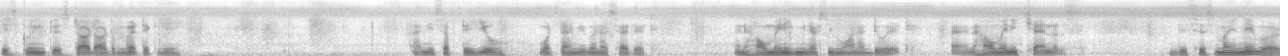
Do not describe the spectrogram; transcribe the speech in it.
It's going to start automatically and it's up to you what time you're gonna set it and how many minutes you wanna do it and how many channels. This is my neighbor.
